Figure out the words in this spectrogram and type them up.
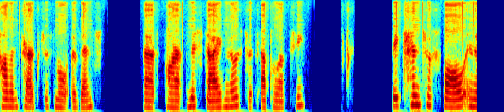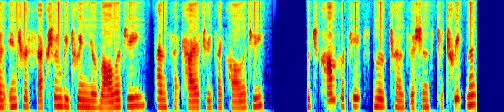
common paroxysmal events that are misdiagnosed as epilepsy. They tend to fall in an intersection between neurology and psychiatry psychology, which complicates smooth transitions to treatment.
